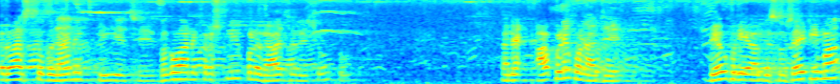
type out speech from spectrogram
રાસ તો બધાને પ્રિય છે. ભગવાન કૃષ્ણની પણ રાસ રહેશો તો અને આપણે પણ આજે દેવપ્રયાગ સોસાયટીમાં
